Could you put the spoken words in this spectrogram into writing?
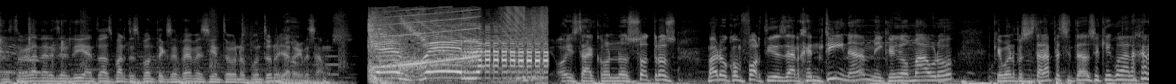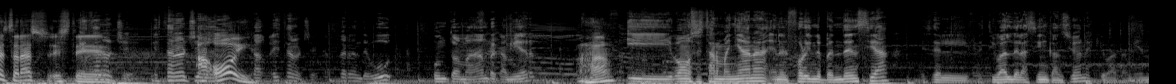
Nuestro gran es del día en todas partes, Pontex FM 101.1. Ya regresamos. Hoy está con nosotros Mauro Conforti desde Argentina, mi querido Mauro, que bueno, pues estará presentándose aquí en Guadalajara. Estarás, este... Esta noche, esta noche. Ah, hoy. Esta noche, Café Rendezvous junto a Madame Recamier. Ajá. Y vamos a estar mañana en el Foro Independencia. Es el Festival de las 100 Canciones que va también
